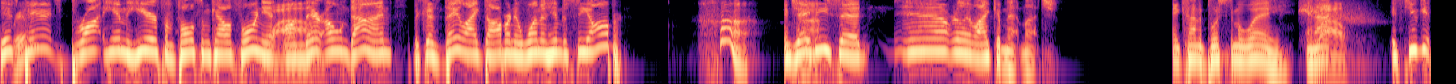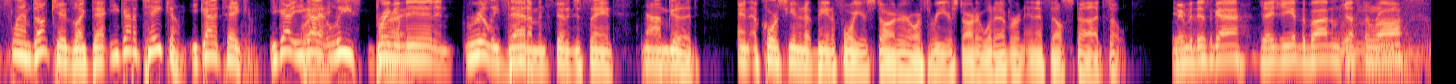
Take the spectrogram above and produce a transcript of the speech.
His really? parents brought him here from Folsom, California wow. on their own dime because they liked Auburn and wanted him to see Auburn. Huh. And JB huh. said, eh, I don't really like him that much. And kind of pushed him away. And wow. I, if you get slam dunk kids like that, you got to take them. You got to take them. You got you got to at least bring right. them in and really vet them instead of just saying, "Nah, I'm good." And of course, he ended up being a four year starter or three year starter, whatever, an NFL stud. So Remember this guy, JG at the bottom, Justin mm. Ross?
